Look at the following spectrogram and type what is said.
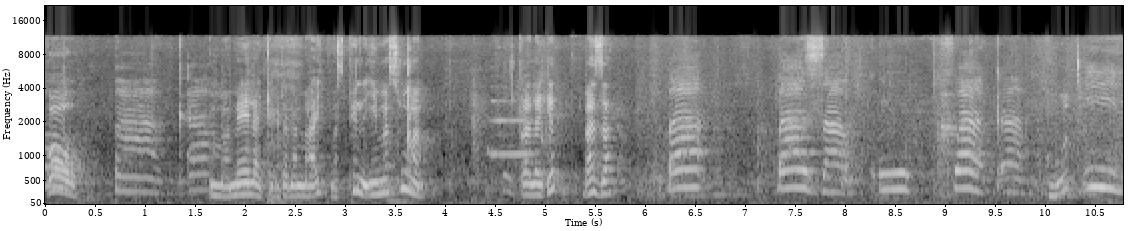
Go. Umamela ke mntana mayi masiphinde ima sunxama. Qala ke baza. Ba baza kufaka. Good. I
